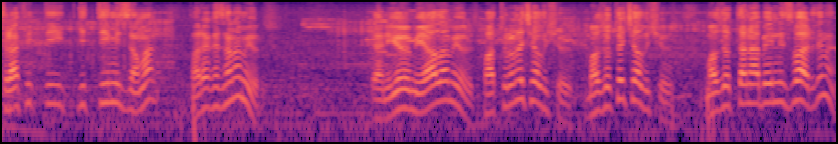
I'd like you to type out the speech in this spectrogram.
trafikte gittiğimiz zaman para kazanamıyoruz. Yani yövmiye alamıyoruz. Patrona çalışıyoruz. Mazota çalışıyoruz. Mazottan haberiniz var değil mi?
